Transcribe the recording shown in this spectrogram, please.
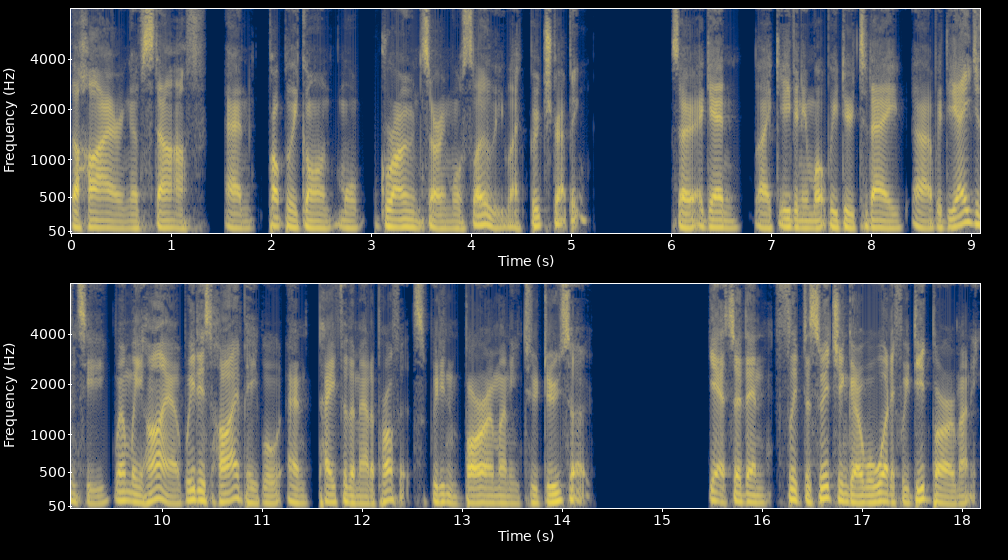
the hiring of staff and probably gone more grown, sorry, more slowly, like bootstrapping. So again, like even in what we do today uh, with the agency, when we hire, we just hire people and pay for them out of profits. We didn't borrow money to do so. Yeah. So then flip the switch and go, well, what if we did borrow money?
